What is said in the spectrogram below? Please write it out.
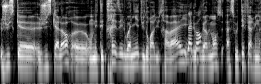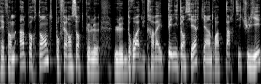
jusqu'alors, on était très éloigné du droit du travail et le gouvernement a souhaité faire une réforme importante pour faire en sorte que le, le droit du travail pénitentiaire, qui est un droit particulier,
